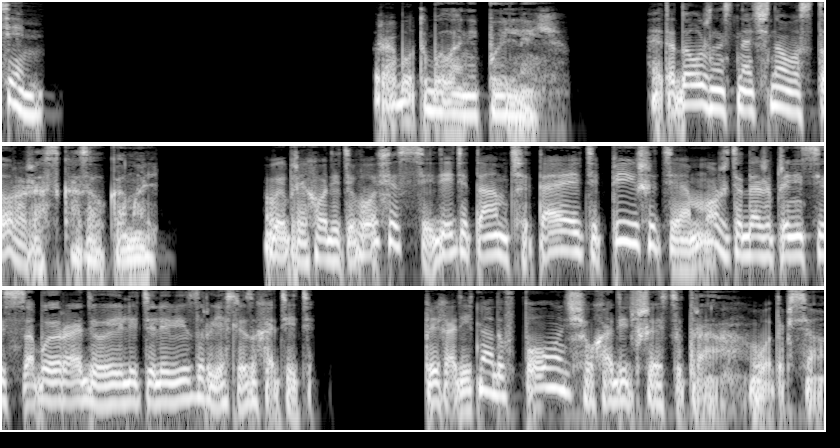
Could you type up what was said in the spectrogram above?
семь. Работа была не пыльной. «Это должность ночного сторожа», — сказал Камаль. «Вы приходите в офис, сидите там, читаете, пишете, можете даже принести с собой радио или телевизор, если захотите. Приходить надо в полночь, уходить в шесть утра. Вот и все».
